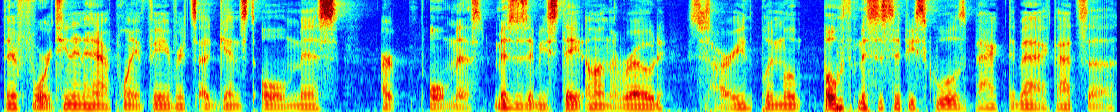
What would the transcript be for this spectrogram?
they're 14 and a half point favorites against Ole Miss or Ole Miss, Mississippi State on the road. Sorry, play both Mississippi schools back to back. That's a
